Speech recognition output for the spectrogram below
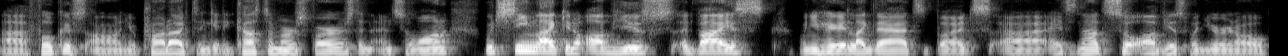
uh, focus on your product and getting customers first and, and so on, which seem like, you know, obvious advice when you hear it like that, but uh, it's not so obvious when you're, you know,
